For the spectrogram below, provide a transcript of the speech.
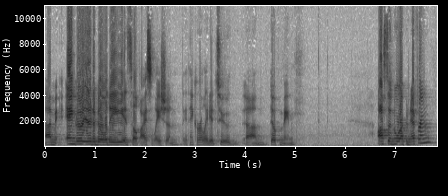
um, anger, irritability, and self-isolation. They think are related to um, dopamine. Also, norepinephrine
